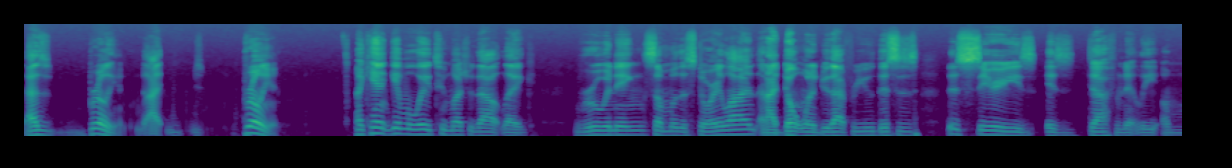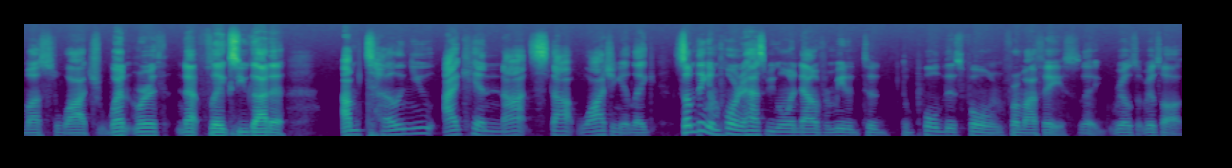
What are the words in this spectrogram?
That's brilliant. I, brilliant. I can't give away too much without like ruining some of the storyline, and I don't want to do that for you. This is this series is definitely a must watch. Wentworth, Netflix, you gotta. I'm telling you, I cannot stop watching it. Like something important has to be going down for me to to, to pull this phone from my face. Like real real talk.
